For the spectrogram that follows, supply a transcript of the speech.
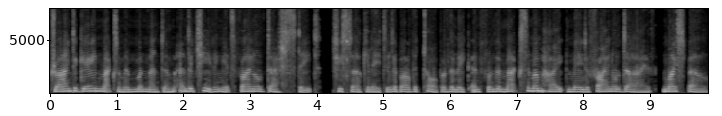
trying to gain maximum momentum and achieving its final dash state. She circulated above the top of the lake and from the maximum height made a final dive. My spell,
